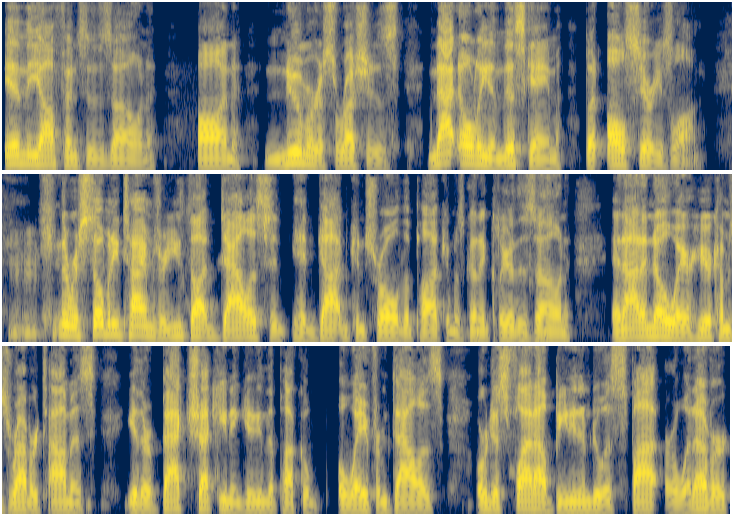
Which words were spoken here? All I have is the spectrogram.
in the offensive zone on numerous rushes, not only in this game but all series long. Mm-hmm. There were so many times where you thought Dallas had, had gotten control of the puck and was going to clear the zone. And out of nowhere, here comes Robert Thomas, either back checking and getting the puck away from Dallas or just flat out beating him to a spot or whatever,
